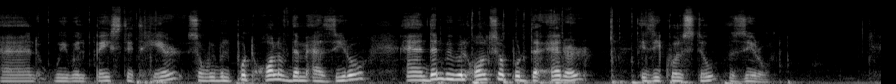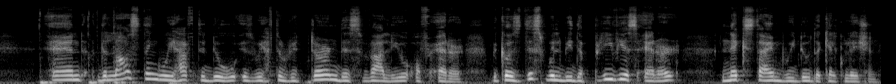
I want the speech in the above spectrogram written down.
and we will paste it here. So we will put all of them as zero and then we will also put the error is equals to zero and the last thing we have to do is we have to return this value of error because this will be the previous error next time we do the calculation.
